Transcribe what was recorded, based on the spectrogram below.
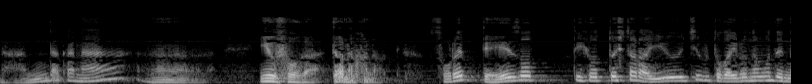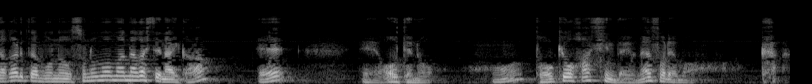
なんだかな？うん。UFO がどうの子の。それって映像ってひょっとしたら YouTube とかいろんなもので流れたものをそのまま流してないか？え？え大手の、東京発信だよね、それも。か。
